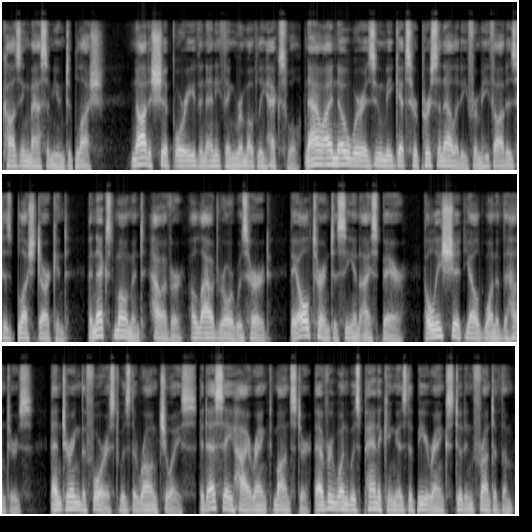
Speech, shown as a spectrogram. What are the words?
causing Masamune to blush. Not a ship or even anything remotely hexful. Now I know where Izumi gets her personality from he thought as his blush darkened. The next moment, however, a loud roar was heard. They all turned to see an ice bear. Holy shit yelled one of the hunters. Entering the forest was the wrong choice. It's a high-ranked monster. Everyone was panicking as the B rank stood in front of them.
